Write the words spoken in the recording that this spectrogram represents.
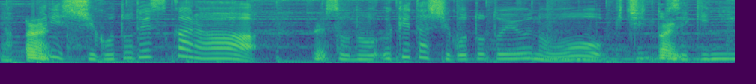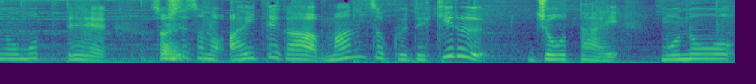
やっぱり仕事ですから、ねその受けた仕事というのをきちんとはい。責任を持って、そしてその相手が満足できる状態もの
